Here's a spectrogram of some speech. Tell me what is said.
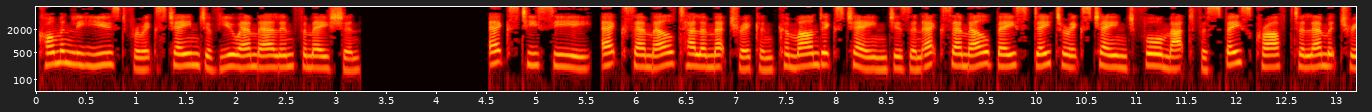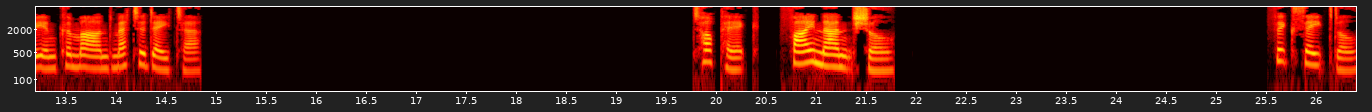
commonly used for exchange of UML information, XTCE, XML Telemetric and Command Exchange is an XML-based data exchange format for spacecraft telemetry and command metadata. Topic: Financial FIXatdl,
